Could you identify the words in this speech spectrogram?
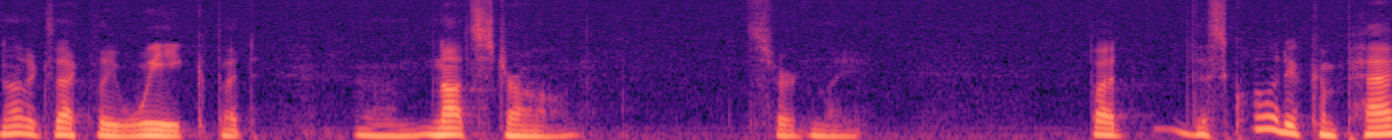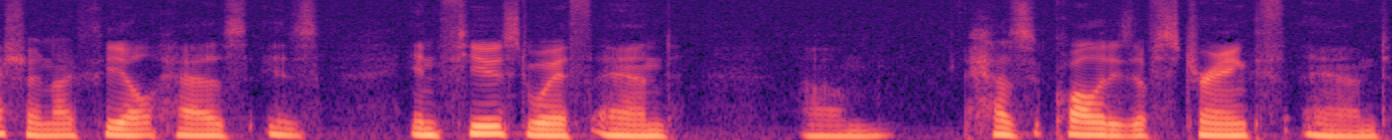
not exactly weak, but um, not strong, certainly. But this quality of compassion, I feel, has is infused with and um, has qualities of strength and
